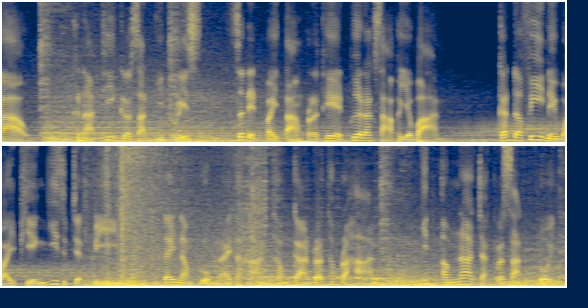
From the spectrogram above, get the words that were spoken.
1969 ขณะที่กษัตริย์อิดริส เสด็จไปต่างประเทศเพื่อรักษาพยาบาล กัดดาฟีในวัยเพียง 27 ปี ได้นำกลุ่มนายทหารทำการรัฐประหาร ยึดอำนาจจากกษัตริย์ โดยแท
